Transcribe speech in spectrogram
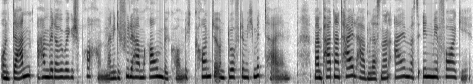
Und dann haben wir darüber gesprochen. Meine Gefühle haben Raum bekommen. Ich konnte und durfte mich mitteilen. Meinen Partner teilhaben lassen an allem, was in mir vorgeht.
